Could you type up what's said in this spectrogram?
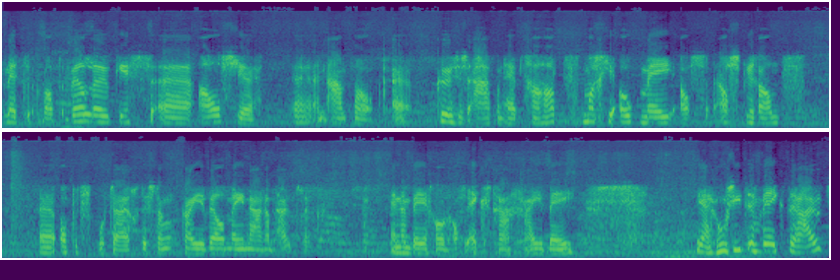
Met wat wel leuk is, als je een aantal cursusavonden hebt gehad, mag je ook mee als aspirant op het voertuig. Dus dan kan je wel mee naar een uitdruk. En dan ben je gewoon als extra ga je mee. Ja, hoe ziet een week eruit?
